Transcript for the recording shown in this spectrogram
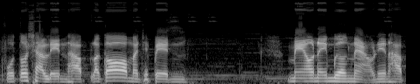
โฟโต้ชาเลนครับ แล้วก็มันจะเป็น แมวในเมืองหนาวเนี่ยนะครับ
